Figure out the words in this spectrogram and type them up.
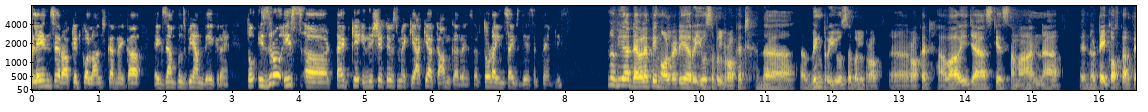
प्लेन से रॉकेट को लॉन्च करने का एग्जांपल्स भी हम देख रहे हैं तो इसरो इस टाइप के इनिशिएटिव्स में क्या क्या काम कर रहे हैं सर थोड़ा इंसाइट्स दे सकते हैं please No, we are developing already a reusable rocket, the winged reusable ro- uh, rocket. हवाई जहाज़ के समान नो टेक ऑफ़ करते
